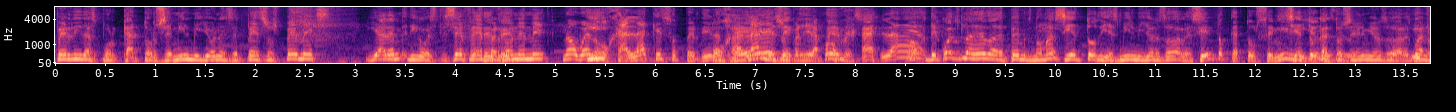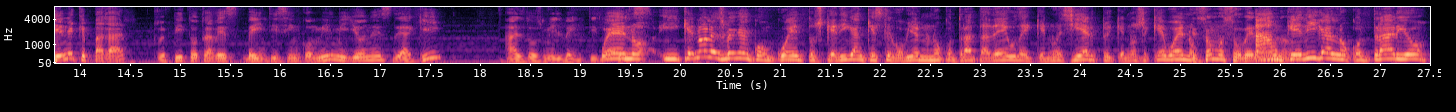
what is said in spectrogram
pérdidas por 14 mil millones de pesos Pemex. Y además, digo, este CFE, CFE. perdónenme. No, bueno, y- ojalá que eso perdiera. Ojalá y eso perdiera Pemex. Ojalá. No, ¿De cuánto es la deuda de Pemex nomás? 110 mil millones de dólares. 114 mil 114 mil millones de dólares. Y tiene que pagar, repito otra vez, 25 mil millones de aquí al 2023. Bueno, y que no les vengan con cuentos, que digan que este gobierno no contrata deuda y que no es cierto y que no sé qué. Bueno, Que somos soberanos. Aunque digan lo contrario,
